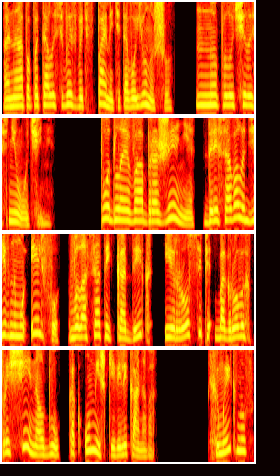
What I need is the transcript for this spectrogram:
Она попыталась вызвать в памяти того юношу, но получилось не очень. Подлое воображение дорисовало дивному эльфу волосатый кадык и россыпь багровых прыщей на лбу, как у Мишки Великанова. Хмыкнув,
